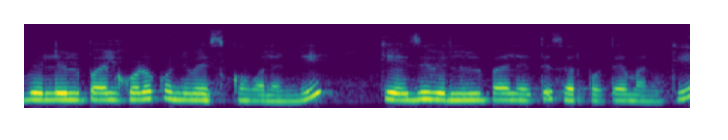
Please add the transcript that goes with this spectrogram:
వెల్లుల్లిపాయలు కూడా కొన్ని వేసుకోవాలండి. కేజీ వెల్లుల్లిపాయలు అయితే సరిపోతాయి మనకి.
